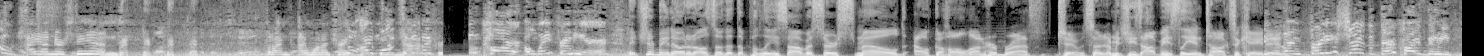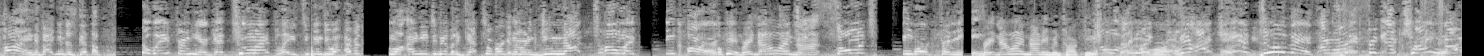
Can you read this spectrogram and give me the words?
out. I understand. but I'm, I want to try so and I help you to not. get my f***ing car away from here. It should be noted also that the police officer smelled alcohol on her breath, too. So, I mean, she's obviously intoxicated. Because I'm pretty sure that their car is going to be fine if I can just get the f- away from here, get to my place. You can do whatever the you want. I need to be able to get to work in the morning. Do not tow my car. Okay, right now I'm not- So much work for me. Right now, I'm not even talking No, about I'm that. like, Aurora, Aurora, I can't I do this. I'm already freaking. I'm trying not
